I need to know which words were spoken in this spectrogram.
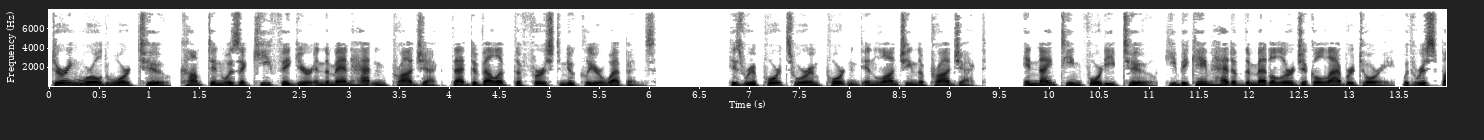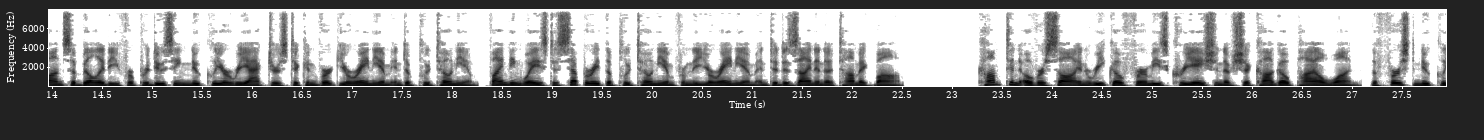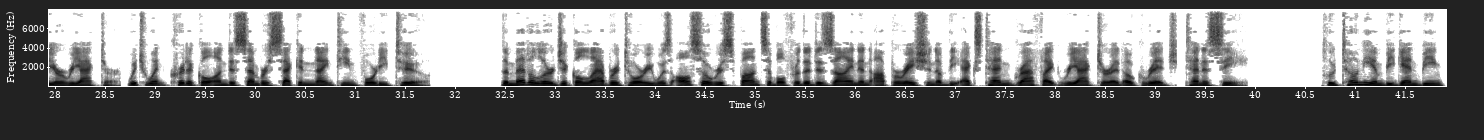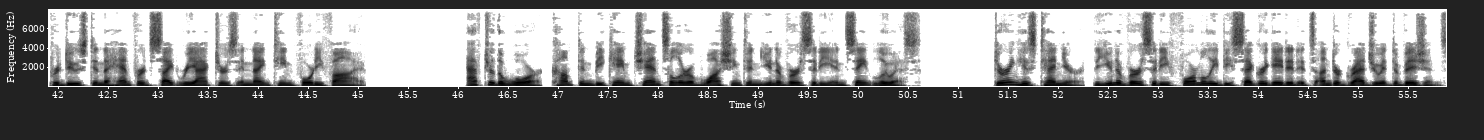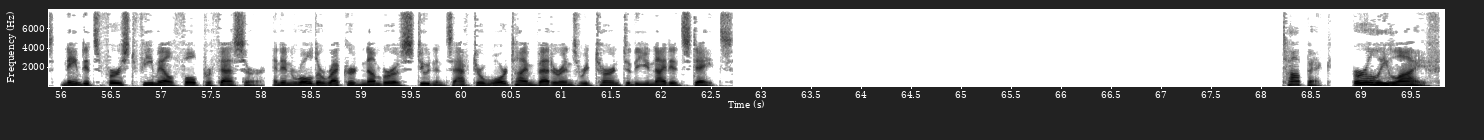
During World War II, Compton was a key figure in the Manhattan Project that developed the first nuclear weapons. His reports were important in launching the project. In 1942, he became head of the Metallurgical Laboratory, with responsibility for producing nuclear reactors to convert uranium into plutonium, finding ways to separate the plutonium from the uranium and to design an atomic bomb. Compton oversaw Enrico Fermi's creation of Chicago Pile 1, the first nuclear reactor, which went critical on December 2, 1942. The Metallurgical Laboratory was also responsible for the design and operation of the X-10 graphite reactor at Oak Ridge, Tennessee. Plutonium began being produced in the Hanford Site reactors in 1945. After the war, Compton became Chancellor of Washington University in St. Louis. During his tenure, the university formally desegregated its undergraduate divisions, named its first female full professor, and enrolled a record number of students after wartime veterans returned to the United States. Early life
